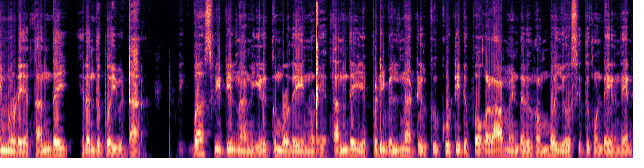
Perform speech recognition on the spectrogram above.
என்னுடைய தந்தை இறந்து போய்விட்டார். பிக் பாஸ் வீட்டில் நான் இருக்கும்போதே என்னுடைய தந்தை எப்படி வெளிநாட்டிற்கு கூட்டிட்டு போகலாம் என்று ரொம்ப யோசித்து கொண்டே இருந்தேன்.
